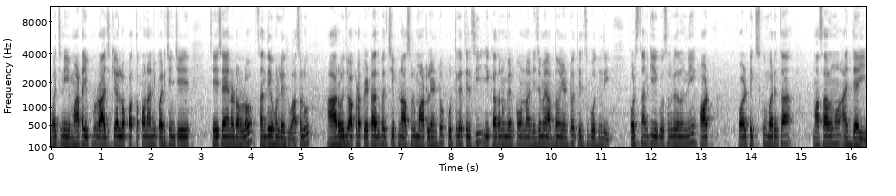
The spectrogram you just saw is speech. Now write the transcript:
వచ్చిన ఈ మాట ఇప్పుడు రాజకీయాల్లో కొత్త కోణాన్ని పరిచయం చే చేశాయనడంలో సందేహం లేదు. అసలు ఆ రోజు అక్కడ పీఠాధిపతి చెప్పిన అసలు మాటలేంటో పూర్తిగా తెలిసి ఈ కథనం వెనుక ఉన్న నిజమే అర్థం ఏంటో తెలిసిపోతుంది. ప్రస్తుతానికి ఈ గుసలగదలని హాట్ పాలిటిక్స్కు మరింత మసాలను అద్దాయి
